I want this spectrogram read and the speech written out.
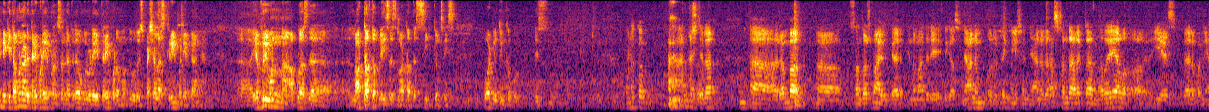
இன்றைக்கி தமிழ்நாடு திரைப்பட இயக்குனர் சங்கத்தில் உங்களுடைய திரைப்படம் வந்து ஒரு ஸ்பெஷலாக ஸ்க்ரீன் பண்ணியிருக்காங்க. Every one applause the lot of the places lot of the sequences what you think about this வணக்கம். ஆக்சுவலாக ரொம்ப சந்தோஷமாக இருக்கு இந்த மாதிரி பிகாஸ் ஞானும் ஒரு டெக்னீஷியன் ஞான ஒரு அசிஸ்டன்ட் டைரக்டர் நிறைய இயர்ஸ் வேலை பண்ணிய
